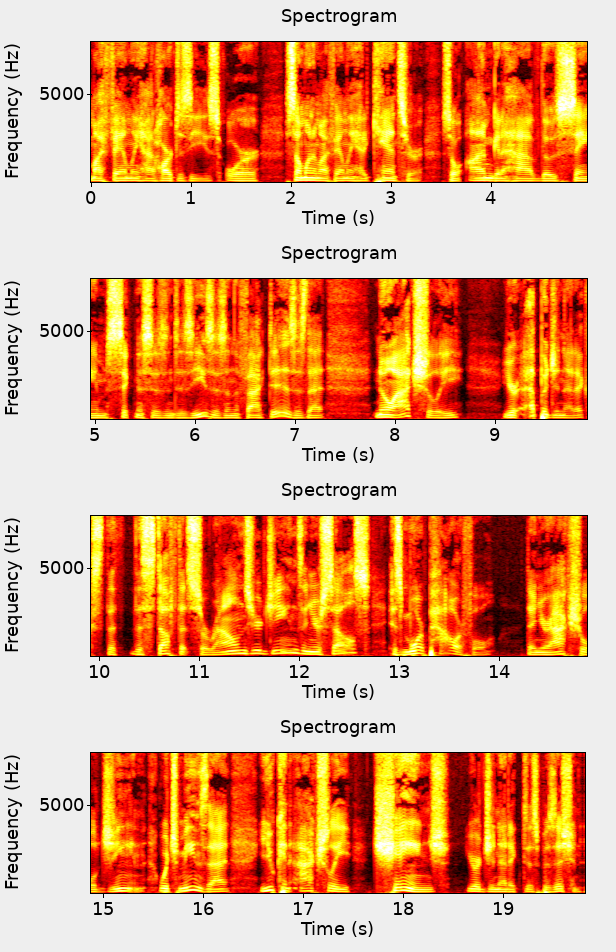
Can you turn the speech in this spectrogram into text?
my family had heart disease or someone in my family had cancer, so I'm going to have those same sicknesses and diseases. And the fact is is that no, actually, your epigenetics, the the stuff that surrounds your genes and your cells is more powerful than your actual gene, which means that you can actually change your genetic disposition.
